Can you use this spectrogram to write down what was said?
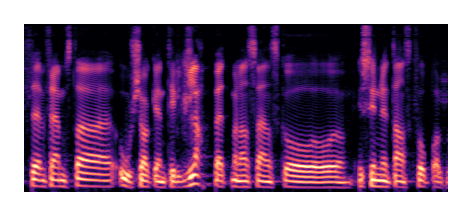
den främsta orsaken till glappet mellan svensk och i synnerhet dansk fotboll?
